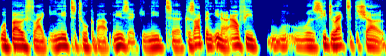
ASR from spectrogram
were both like, you need to talk about music. You need to, because I've been, you know, Alfie w- was, he directed the show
